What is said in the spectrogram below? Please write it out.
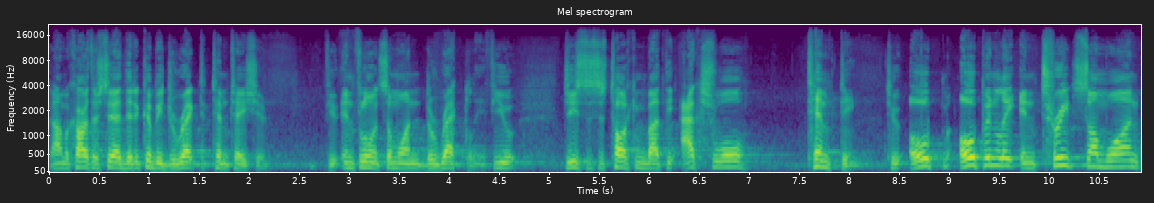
John MacArthur said that it could be direct temptation. If you influence someone directly, if you, Jesus is talking about the actual tempting to op- openly entreat someone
